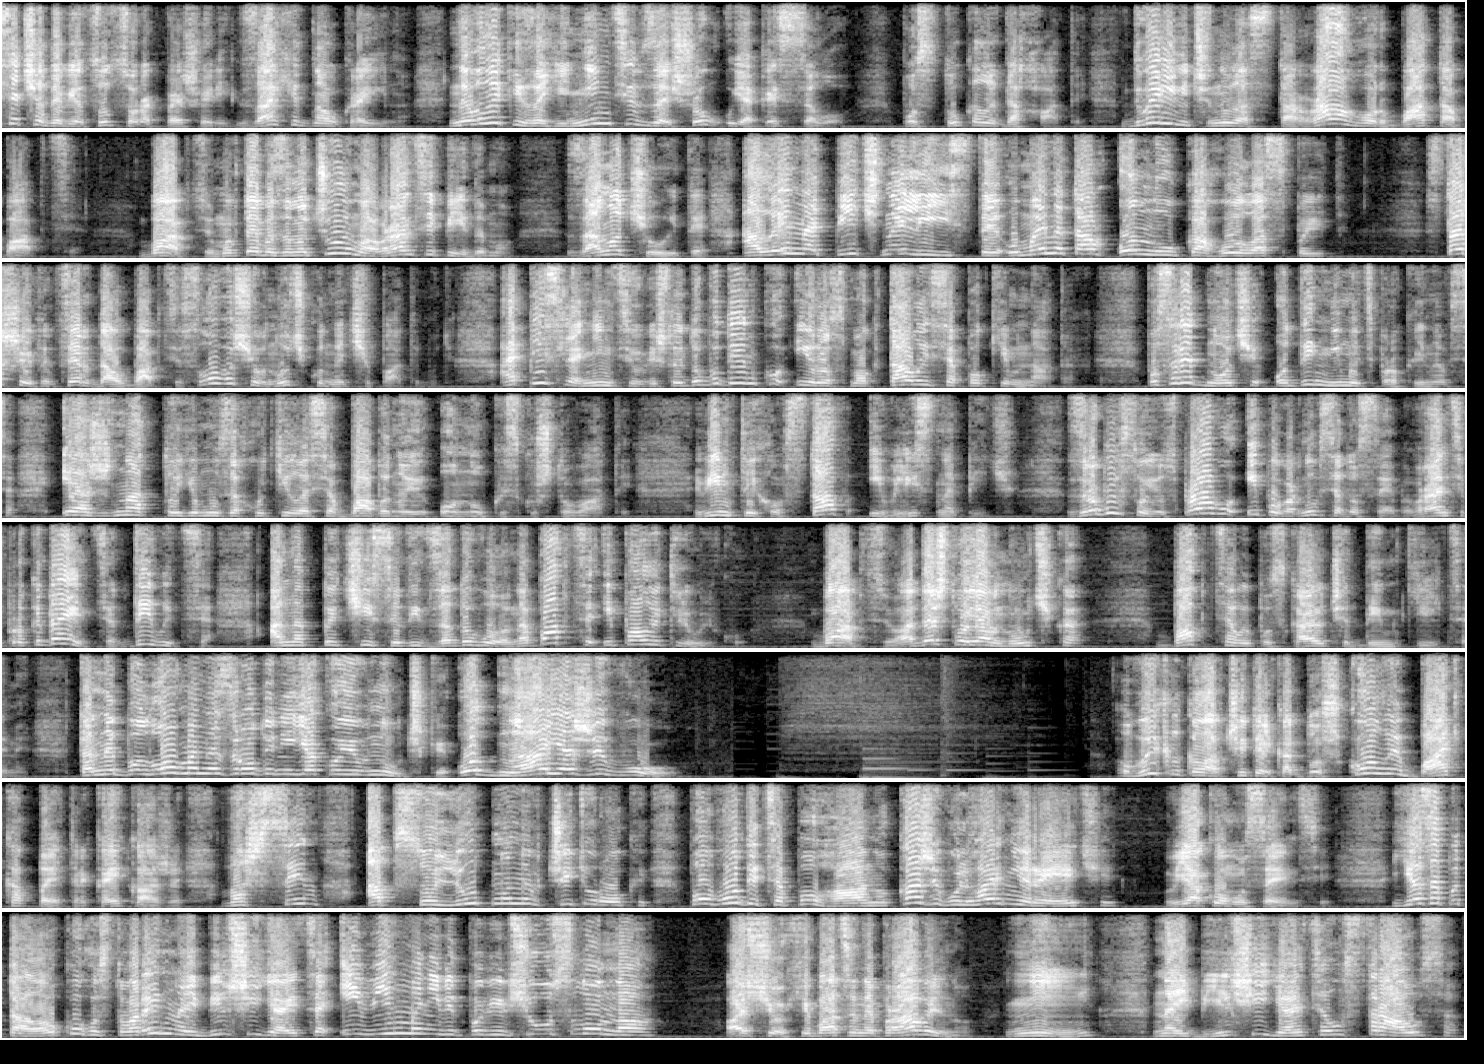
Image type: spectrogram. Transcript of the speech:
1941 рік. Західна Україна. Невеликий загін німців зайшов у якесь село. Постукали до хати. Двері відчинила стара горбата бабця. Бабцю, ми в тебе заночуємо, а вранці підемо. Заночуйте, але на піч не лізьте, у мене там онука гола спить. Старший офіцер дав бабці слово, що внучку не чіпатимуть. А після німці увійшли до будинку і розсмокталися по кімнатах. Посеред ночі один німець прокинувся, і аж надто йому захотілося бабиної онуки скуштувати. Він тихо встав і вліз на піч. Зробив свою справу і повернувся до себе. Вранці прокидається, дивиться, а на печі сидить задоволена бабця і палить люльку. Бабцю, а де ж твоя внучка? Бабця випускаючи дим кільцями. Та не було в мене зроду ніякої внучки. Одна я живу. Викликала вчителька до школи батька Петрика і каже: Ваш син абсолютно не вчить уроки, поводиться погано, каже вульгарні речі. В якому сенсі? Я запитала, у кого з тварин найбільші яйця, і він мені відповів, що у слона. А що, хіба це неправильно? Ні. Найбільші яйця у страуса.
